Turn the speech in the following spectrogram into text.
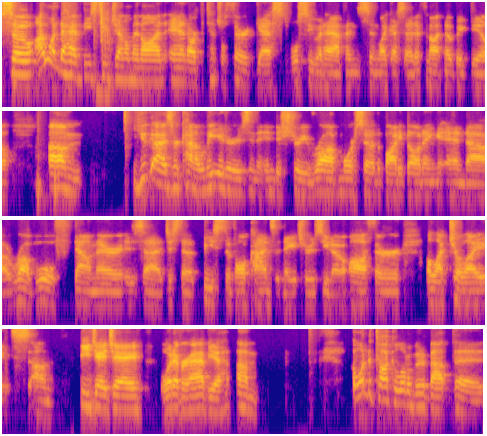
So I wanted to have these two gentlemen on and our potential third guest. We'll see what happens. And like I said, if not, no big deal. Um, you guys are kind of leaders in the industry. Rob more so the bodybuilding, and uh, Robb Wolf down there is uh, just a beast of all kinds of natures. You know, author, electrolytes, um, BJJ, whatever have you. Um, I wanted to talk a little bit about the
